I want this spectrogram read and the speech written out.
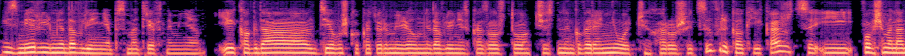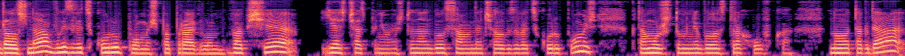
измерили мне давление, посмотрев на меня. И когда девушка, которая мерила мне давление, сказала, что, честно говоря, не очень хорошие цифры, как ей кажется, и, в общем, она должна вызвать скорую помощь по правилам. Вообще, я сейчас понимаю, что надо было с самого начала вызывать скорую помощь, к тому же, что у меня была страховка. Но тогда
